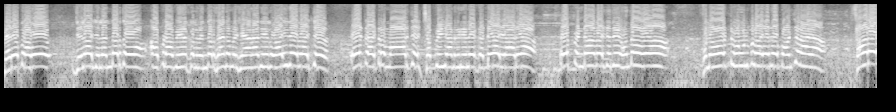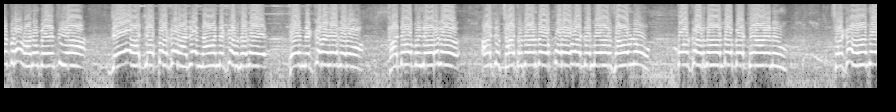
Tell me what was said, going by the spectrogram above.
ਮੇਰੇ ਭਰਾਵੋ ਜ਼ਿਲ੍ਹਾ ਜਲੰਧਰ ਤੋਂ ਆਪਣਾ ਵੀਰ ਕੁਲਵਿੰਦਰ ਸਿੰਘ ਮਸ਼ਿਆਣਾ ਦੀ ਅਗਵਾਈ ਦੇ ਵਿੱਚ ਇਹ ਟਰੈਕਟਰ ਮਾਰਚ 26 ਜਨਵਰੀ ਲਈ ਕੱਢਿਆ ਜਾ ਰਿਹਾ। ਇਹ ਪਿੰਡਾਂ ਵਿੱਚ ਦੀ ਹੁੰਦਾ ਹੋਇਆ ਫਲੋਰ ਟੂਲ ਪਲਾਜ਼ੇ ਤੇ ਪਹੁੰਚਣਾ ਆ। ਸਾਰੇ ਭਰਾਵਾਂ ਨੂੰ ਬੇਨਤੀ ਆ, ਜੇ ਅੱਜ ਆਪਾਂ ਘਰਾਂ 'ਚੋਂ ਨਾ ਨਿਕਲ ਸਕੇ, ਫਿਰ ਨਿਕਲਾਂਗੇ ਕਦੋਂ? ਸਾਡਾ ਬਜ਼ੁਰਗ ਅੱਜ 60 ਦਿਨ ਦੇ ਉੱਪਰ ਹੋ ਗਿਆ ਡੱਲੇਵਾਲ ਸਾਹਿਬ ਨੂੰ ਪਕੜਦਾਲ ਦੇ ਬੈਠੇ ਆਏ ਨੂੰ। ਸਰਕਾਰਾਂ ਦੇ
